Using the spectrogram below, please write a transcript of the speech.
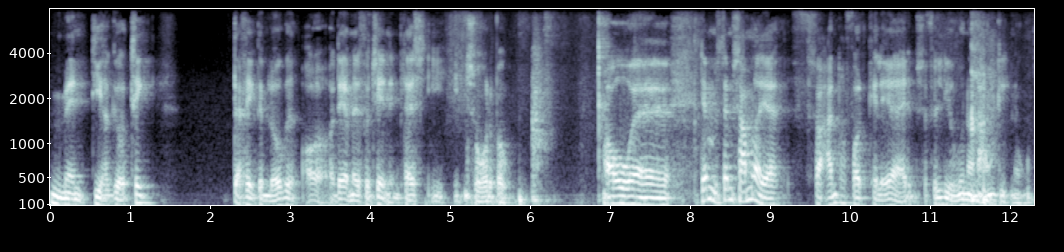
men de har gjort ting, der fik dem lukket, og, og dermed fortjent en plads i, i den sorte bog. Og øh, dem, dem samler jeg, så andre folk kan lære af dem, selvfølgelig uden at navngive nogen.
